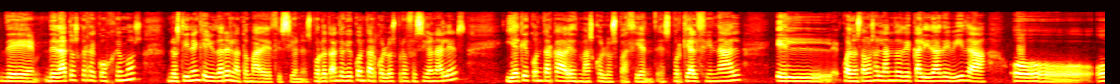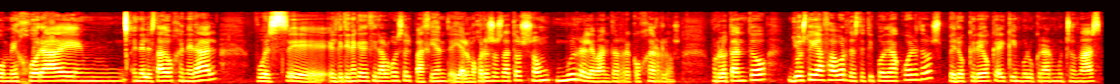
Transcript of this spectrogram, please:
de, datos que recogemos nos tienen que ayudar en la toma de decisiones. Por lo tanto, hay que contar con los profesionales y hay que contar cada vez más con los pacientes, porque al final cuando estamos hablando de calidad de vida o, mejora en, el estado general, pues eh, el que tiene que decir algo es el paciente y a lo mejor esos datos son muy relevantes recogerlos. Por lo tanto, yo estoy a favor de este tipo de acuerdos, pero creo que hay que involucrar mucho más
